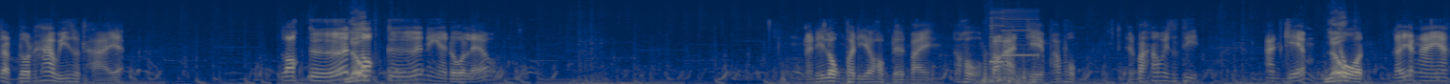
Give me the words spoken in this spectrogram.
แบบโดนห้าวิสุดท้ายอะล็อกเกิน Nope ล็อกเกินนี่ไงโดนแล้วอืมอันนี้ลงพอดีผมเดินไป โอ้โห ต้องอ่านเกมครับผม เห็นปะต้องมีสติ อ่านเกม Nope โดด แล้วยังไงอะ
